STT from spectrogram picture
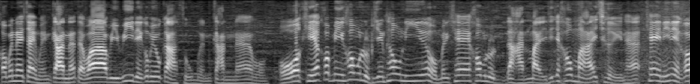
ก็ไม่แน่ใจเหมือนกันนะ แต่ว่าวีวีเนี่ยก็มีโอกาสสูงเหมือนกันนะครับผมโอเคครับก็มีข้อมูลหลุดเพียงเท่านี้นะผมเป็นแค่ข้อมูลหลุดด่านใหม่ที่จะเข้ามาเฉยนะฮะแค่นี้เนี่ยก็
